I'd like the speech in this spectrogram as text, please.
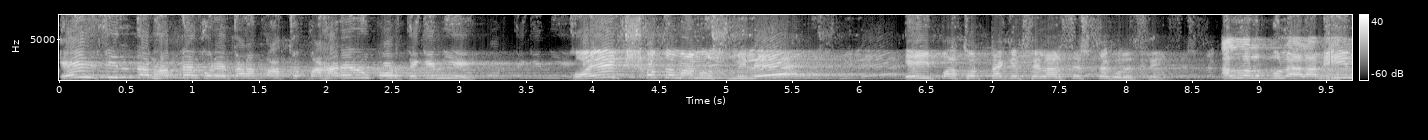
এই চিন্তা ভাবনা করে তারা পাহাড়ের উপর থেকে নিয়ে কয়েক শত মানুষ মিলে এই পাথরটাকে ফেলার চেষ্টা করেছে। আল্লাহ রব্বুল আলমিন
